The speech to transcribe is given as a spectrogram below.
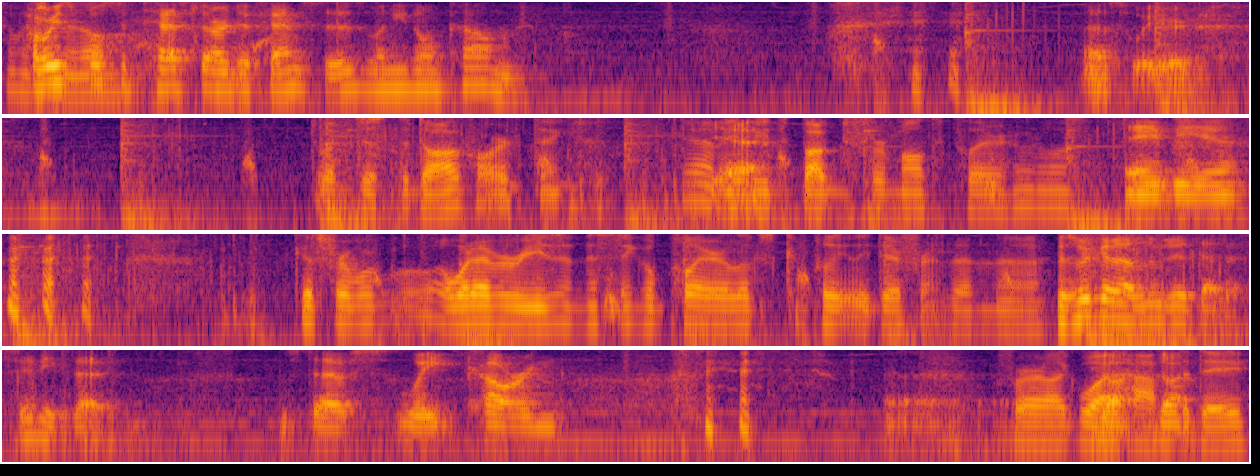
How are we supposed to test our defenses when you don't come? That's weird. What, just the dog horde thing? Yeah, maybe yeah. it's bugged for multiplayer. Who knows? Maybe, yeah. Because for whatever reason, the single player looks completely different than. the... Because we could have looted at a city that instead of wait cowering. uh, for like what half the day?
